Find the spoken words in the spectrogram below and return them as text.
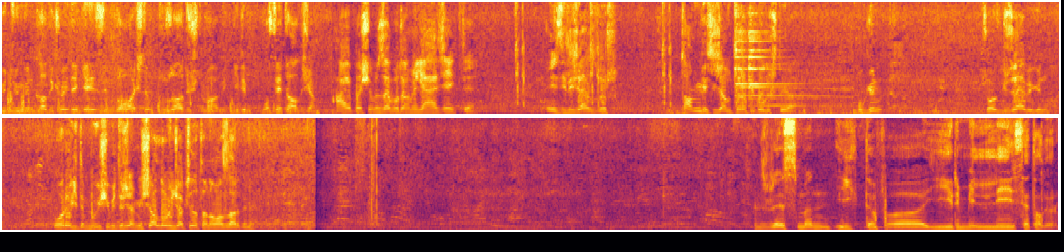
Bütün gün Kadıköy'de gezdim, dolaştım, tuzağa düştüm abi. Gidip o seti alacağım. Ay başımıza bu da mı gelecekti? Ezileceğiz dur. Tam geçeceğim trafik oluştu ya. Bugün çok güzel bir gün. Oraya gidip bu işi bitireceğim. İnşallah oyuncakçıda tanımazlar beni. Resmen ilk defa 20'li set alıyorum.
